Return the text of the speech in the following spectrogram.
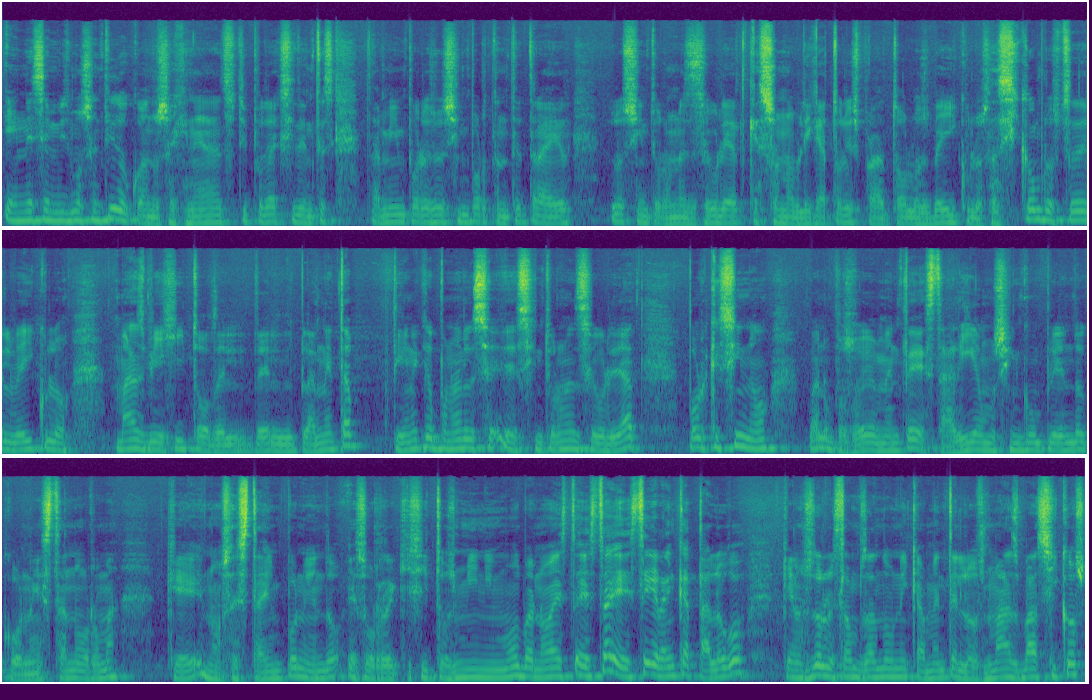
En ese mismo sentido cuando se generan este tipo de accidentes también por eso es importante traer los cinturones de seguridad que son obligatorios para todos los vehículos. Así compra usted el vehículo más viejito del, del planeta tiene que ponerle eh, cinturones de seguridad porque si no bueno pues obviamente estaríamos incumpliendo con esta norma que nos está imponiendo esos requisitos mínimos. Bueno, este, este, este gran catálogo que nosotros le estamos dando únicamente los más básicos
